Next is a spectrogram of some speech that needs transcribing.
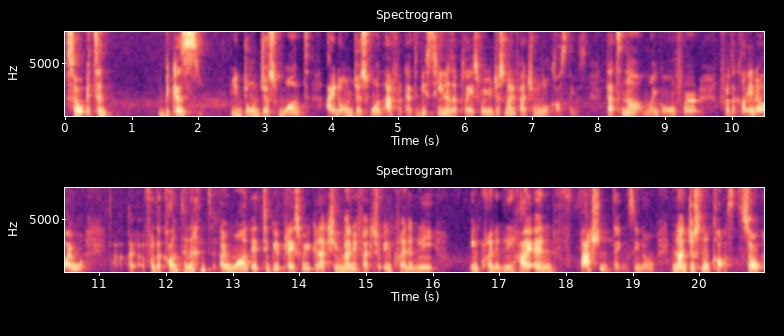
So it's a, because you don't just want I don't just want Africa to be seen as a place where you're just manufacturing low cost things. That's not my goal for, for the, you know, I, I, for the continent. I want it to be a place where you can actually manufacture incredibly, incredibly high end fashion things, you know, not just low cost. So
